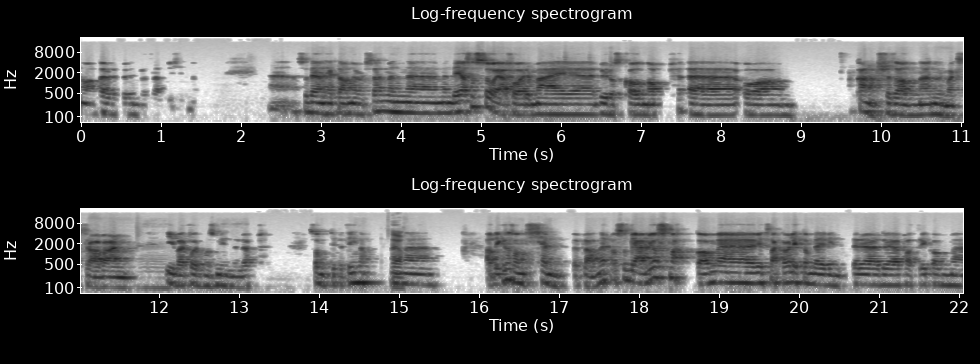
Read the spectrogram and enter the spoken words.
Noe annet er å løpe 130 km. Uh, så det er en helt annen øvelse. Men, men det altså så jeg for meg Buroskollen opp og kanskje sånn Nordmarkstraveren, Ivar Formos minneløp. Sånn type ting, da. Men, ja hadde ikke noen sånn kjempeplaner. Og så drev vi og snakka om eh, Vi snakka litt om det i vinter, eh, du og Patrick, om uh,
